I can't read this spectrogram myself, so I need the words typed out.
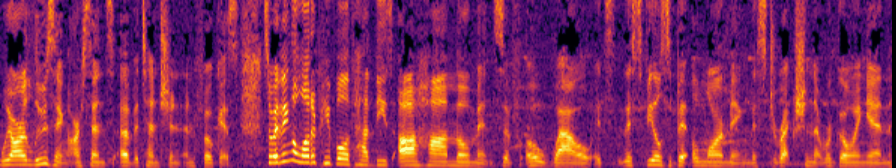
we are losing our sense of attention and focus. So I think a lot of people have had these aha moments of, oh wow, it's this feels a bit alarming, this direction that we're going in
